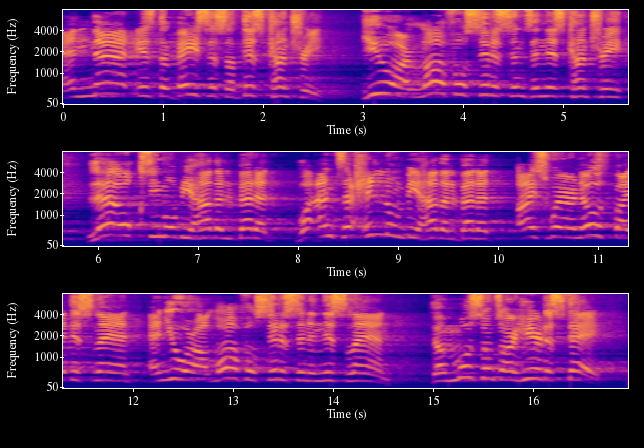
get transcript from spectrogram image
And that is the basis of this country. You are lawful citizens in this country. لا أقسم بهذا البلد وأنت حل بهذا البلد. I swear an oath by this land and you are a lawful citizen in this land. The Muslims are here to stay.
